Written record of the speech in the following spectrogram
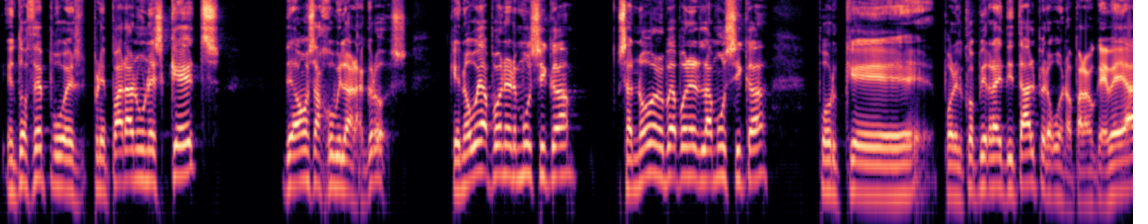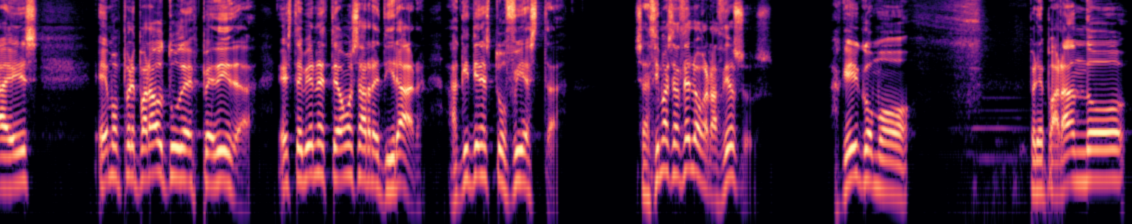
Entonces, pues preparan un sketch de vamos a jubilar a Cross. Que no voy a poner música, o sea, no voy a poner la música porque por el copyright y tal, pero bueno, para lo que veáis, hemos preparado tu despedida. Este viernes te vamos a retirar. Aquí tienes tu fiesta. O sea, encima se hacen los graciosos. Aquí como preparando...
